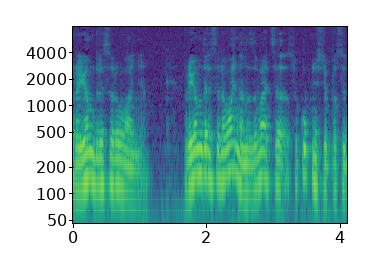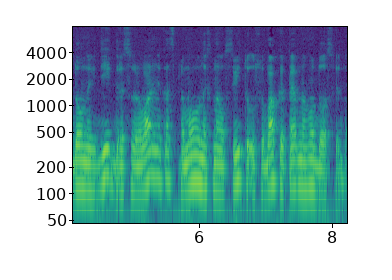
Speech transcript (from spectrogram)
Прийом дресирування. Прийом дресирування називається сукупністю послідовних дій дресирувальника, спрямованих на освіту у собаки певного досвіду.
